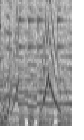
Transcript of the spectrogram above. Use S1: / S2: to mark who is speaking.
S1: Woo!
